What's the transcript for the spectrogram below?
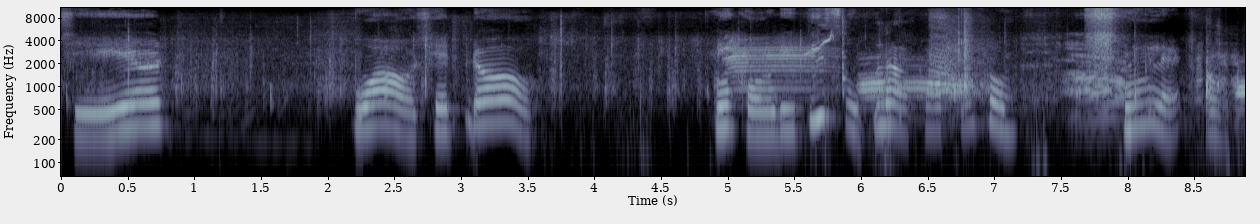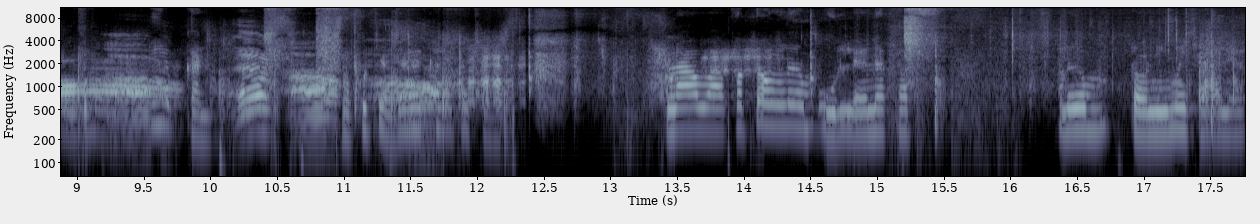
เช็ดว้าวเช็ดโด นี่ของดีที่สุดนะครับผู้ชมนี่แหละเอามาเรียบกันเราก็จะได้ค่าประกันลาวาก็ต้องเริ่มอุ่นแล้วนะครับ เริ่มตอนนี้ไม่ช้าแล้ว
